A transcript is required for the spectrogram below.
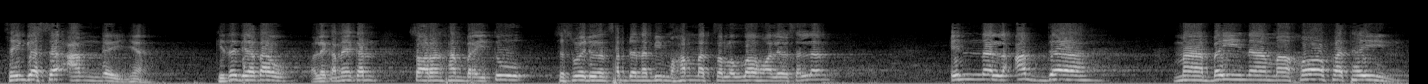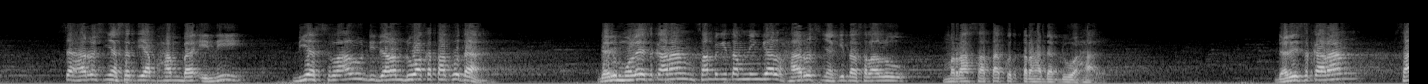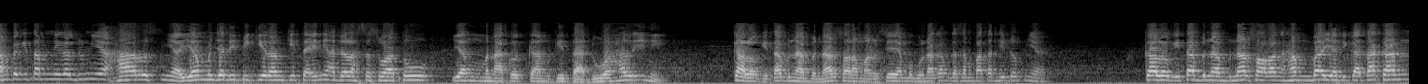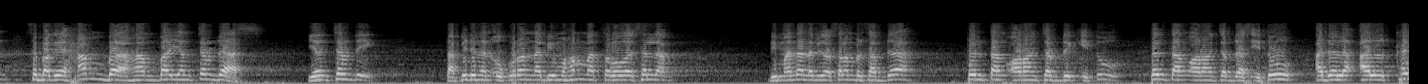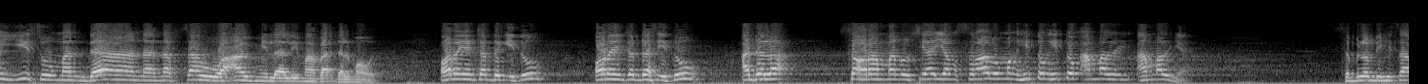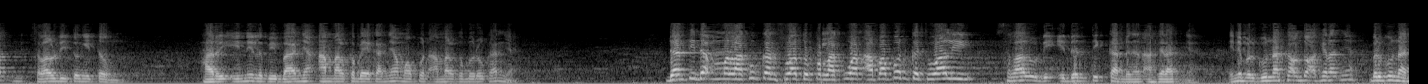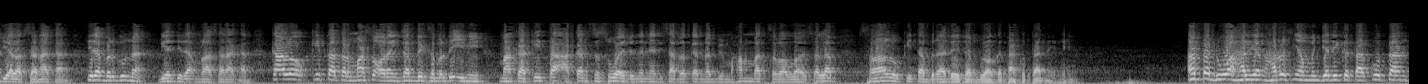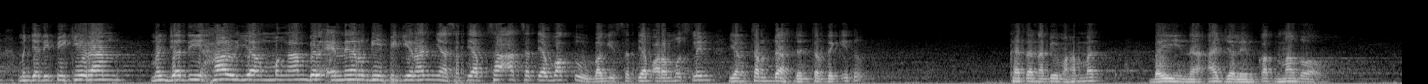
Sehingga seandainya kita tidak tahu, oleh karena kan seorang hamba itu sesuai dengan sabda Nabi Muhammad SAW, Innal abda ma baina makhafatain. Seharusnya setiap hamba ini dia selalu di dalam dua ketakutan. Dari mulai sekarang sampai kita meninggal harusnya kita selalu merasa takut terhadap dua hal. Dari sekarang sampai kita meninggal dunia harusnya yang menjadi pikiran kita ini adalah sesuatu yang menakutkan kita. Dua hal ini. Kalau kita benar-benar seorang manusia yang menggunakan kesempatan hidupnya. Kalau kita benar-benar seorang hamba yang dikatakan sebagai hamba-hamba yang cerdas, yang cerdik, tapi dengan ukuran Nabi Muhammad SAW di mana Nabi SAW bersabda tentang orang cerdik itu tentang orang cerdas itu adalah al-kayyisu mandana nafsahu wa amila lima ba'dal maut. Orang yang cerdik itu, orang yang cerdas itu adalah seorang manusia yang selalu menghitung-hitung amal amalnya. Sebelum dihisap selalu dihitung-hitung. Hari ini lebih banyak amal kebaikannya maupun amal keburukannya. Dan tidak melakukan suatu perlakuan apa pun kecuali selalu diidentikan dengan akhiratnya. Ini bergunakah untuk akhiratnya? Berguna dia laksanakan. Tidak berguna dia tidak melaksanakan. Kalau kita termasuk orang yang cerdik seperti ini, maka kita akan sesuai dengan yang disabdakan Nabi Muhammad SAW. Selalu kita berada dalam dua ketakutan ini. Apa dua hal yang harusnya menjadi ketakutan, menjadi pikiran, menjadi hal yang mengambil energi pikirannya setiap saat, setiap waktu bagi setiap orang muslim yang cerdas dan cerdik itu? Kata Nabi Muhammad, baina ajalin qad madha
